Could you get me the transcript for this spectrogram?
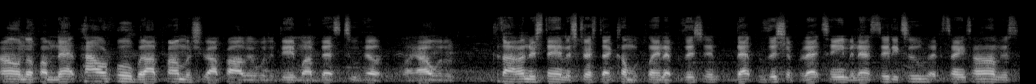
I don't know if I'm that powerful, but I promise you, I probably would have did my best to help. Like I would have, because I understand the stress that come with playing that position. That position for that team and that city too. At the same time, it's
